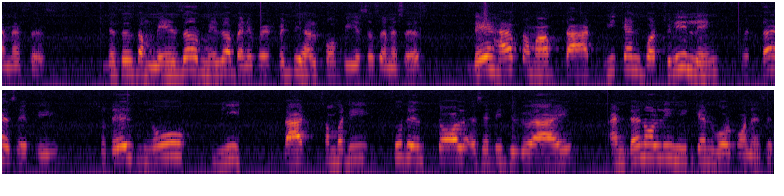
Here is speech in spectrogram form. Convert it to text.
MSS, this is the major major benefit with the help of ESS MSS. They have come up that we can virtually link with the SAP, so there is no need that somebody should install SAP GUI and then only he can work on SAP.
